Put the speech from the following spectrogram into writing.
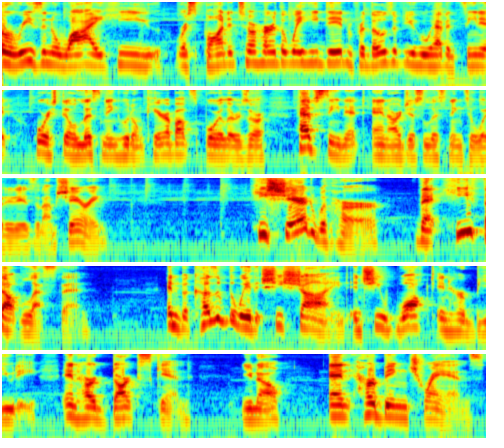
the reason why he responded to her the way he did, and for those of you who haven't seen it, who are still listening, who don't care about spoilers or have seen it and are just listening to what it is that I'm sharing, he shared with her that he felt less than. And because of the way that she shined and she walked in her beauty, in her dark skin, you know, and her being trans,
